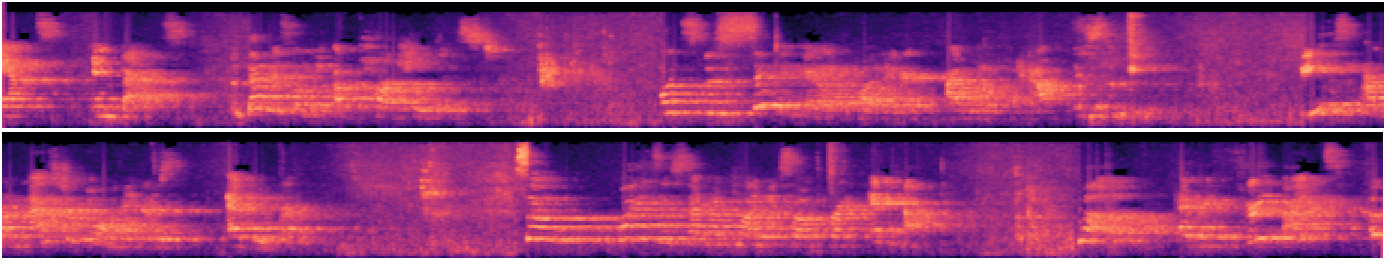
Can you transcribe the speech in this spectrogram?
ants, and bats. But that is only a partial list. One specific animal pollinator I want to point out is the bee. Bees are the master pollinators everywhere. So, what is this time I'm telling you so important anyhow? Well, every three bites of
